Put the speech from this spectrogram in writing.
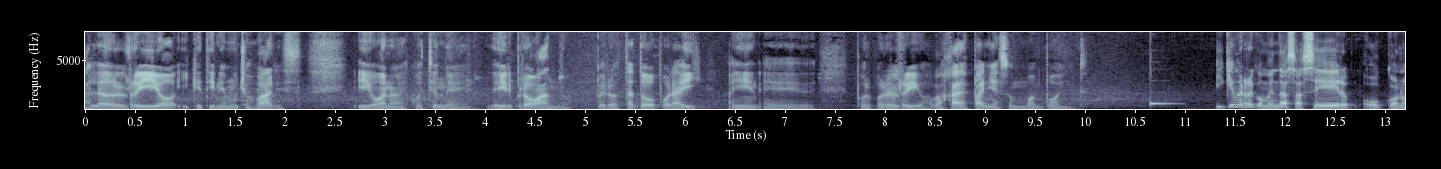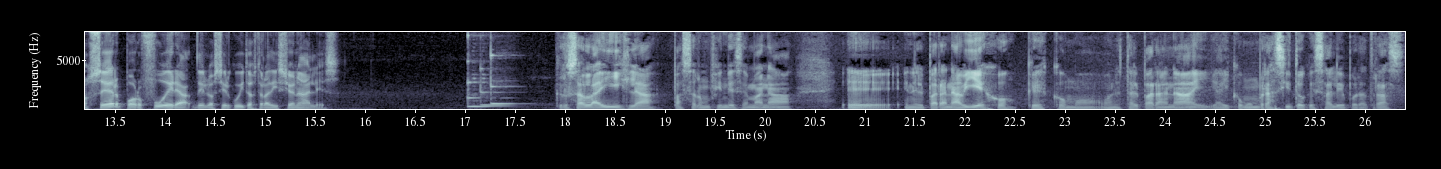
al lado del río y que tiene muchos bares. Y bueno, es cuestión de, ir probando, pero está todo por ahí, ahí eh, por, por el río. Bajada de España es un buen point. ¿Y qué me recomendás hacer o conocer por fuera de los circuitos tradicionales? Cruzar la isla, pasar un fin de semana eh, en el Paraná Viejo, que es como, bueno, está el Paraná y hay como un bracito que sale por atrás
